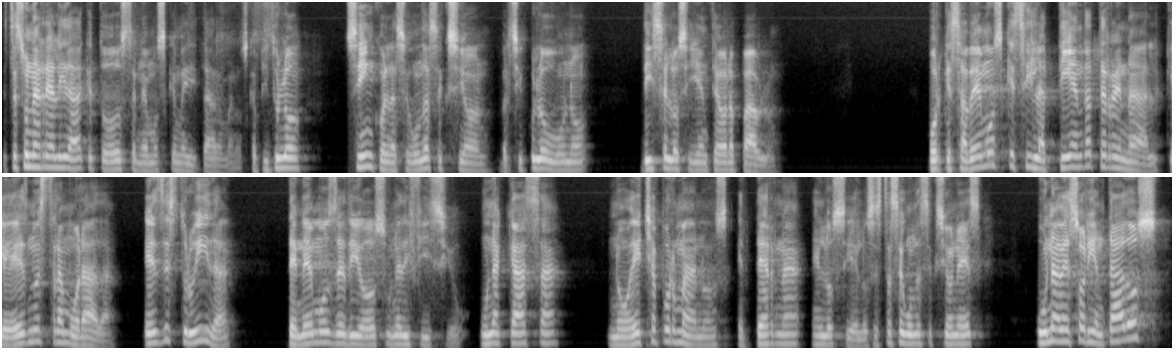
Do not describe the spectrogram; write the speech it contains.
Esta es una realidad que todos tenemos que meditar, hermanos. Capítulo 5, en la segunda sección, versículo 1, dice lo siguiente ahora Pablo. Porque sabemos que si la tienda terrenal, que es nuestra morada, es destruida, tenemos de Dios un edificio, una casa no hecha por manos, eterna en los cielos. Esta segunda sección es, una vez orientados,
